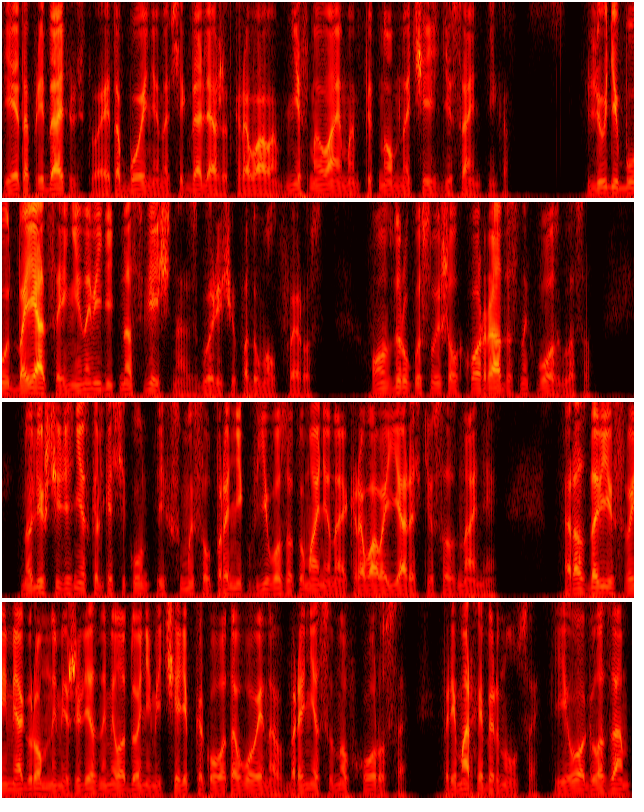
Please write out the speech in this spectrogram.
И это предательство, эта бойня навсегда ляжет кровавым, несмываемым пятном на честь десантников. «Люди будут бояться и ненавидеть нас вечно», — с горечью подумал Феррус. Он вдруг услышал хор радостных возгласов, но лишь через несколько секунд их смысл проник в его затуманенное кровавой яростью сознание — Раздавив своими огромными железными ладонями череп какого-то воина в броне сынов Хоруса, примарх обернулся, и его глазам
